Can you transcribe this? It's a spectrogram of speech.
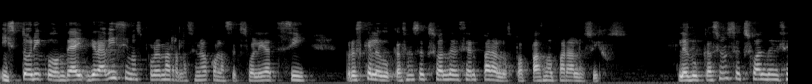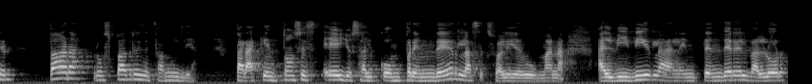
histórico donde hay gravísimos problemas relacionados con la sexualidad, sí, pero es que la educación sexual debe ser para los papás, no para los hijos. La educación sexual debe ser para los padres de familia, para que entonces ellos, al comprender la sexualidad humana, al vivirla, al entender el valor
